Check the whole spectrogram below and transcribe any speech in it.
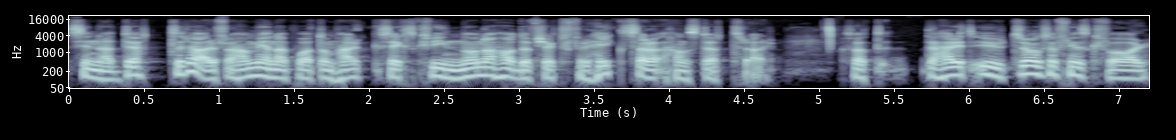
sina döttrar. För han menar på att de här sex kvinnorna hade försökt förhäxa hans döttrar. Så att det här är ett utdrag som finns kvar,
